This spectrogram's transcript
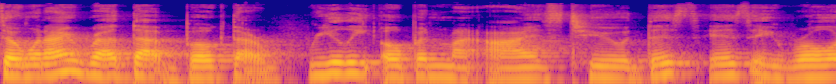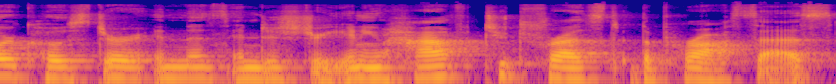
So when I read that book, that really opened my eyes to this is a roller coaster in this industry, and you have to trust the process.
